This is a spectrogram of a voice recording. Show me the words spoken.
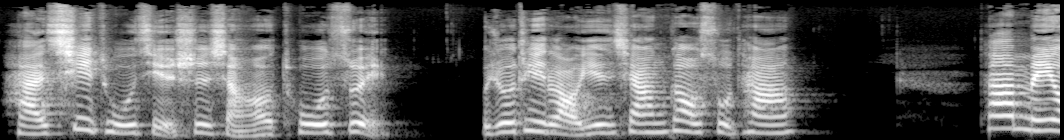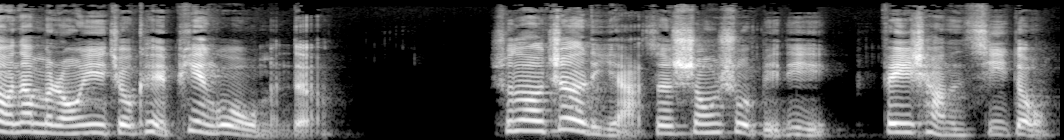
还企图解释，想要脱罪。我就替老烟枪告诉他，他没有那么容易就可以骗过我们的。说到这里啊，这松树比利非常的激动。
